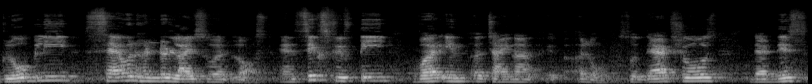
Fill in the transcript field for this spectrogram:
globally 700 lives were lost and 650 were in uh, China alone. So that shows that this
